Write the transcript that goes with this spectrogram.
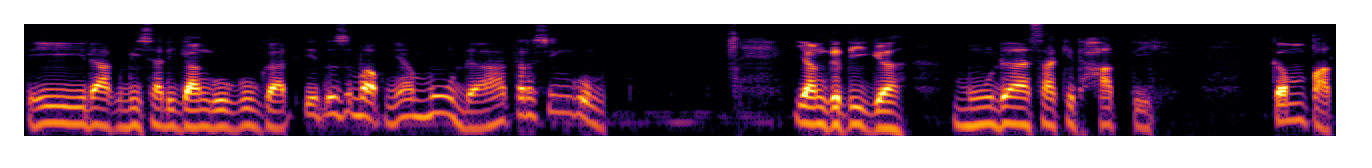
Tidak bisa diganggu gugat. Itu sebabnya mudah tersinggung. Yang ketiga, mudah sakit hati. Keempat,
